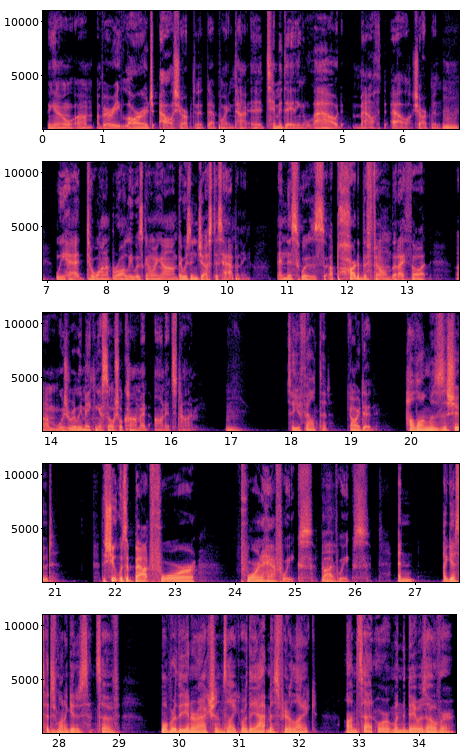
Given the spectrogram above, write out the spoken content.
you know, um, a very large Al Sharpton at that point in time, an intimidating, loud mouthed Al Sharpton. Mm. We had Tawana Brawley was going on. There was injustice happening. And this was a part of the film that I thought um, was really making a social comment on its time. Mm. So you felt it? Oh, I did. How long was the shoot? The shoot was about four, four and a half weeks, five uh, weeks. And I guess I just want to get a sense of what were the interactions like or the atmosphere like on set or when the day was over?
